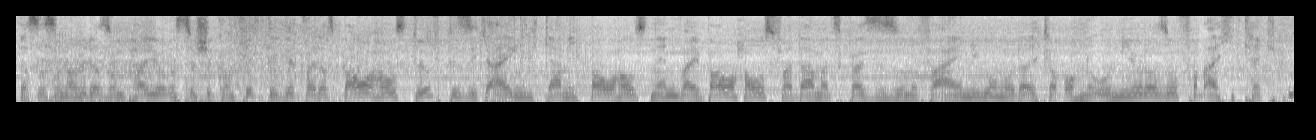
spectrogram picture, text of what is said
dass es immer wieder so ein paar juristische Konflikte gibt, weil das Bauhaus dürfte sich eigentlich gar nicht Bauhaus nennen, weil Bauhaus war damals quasi so eine Vereinigung oder ich glaube auch eine Uni oder so von Architekten.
